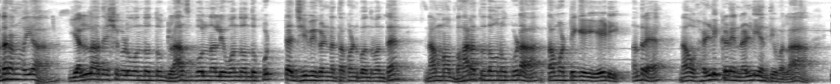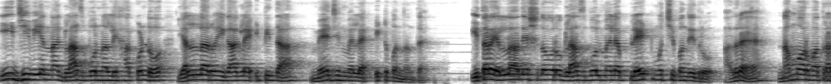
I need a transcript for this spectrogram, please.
ಅದರನ್ವಯ ಎಲ್ಲ ದೇಶಗಳು ಒಂದೊಂದು ಗ್ಲಾಸ್ ಬೋಲ್ನಲ್ಲಿ ಒಂದೊಂದು ಪುಟ್ಟ ಜೀವಿಗಳನ್ನ ತಗೊಂಡು ಬಂದವಂತೆ ನಮ್ಮ ಭಾರತದವನು ಕೂಡ ತಮ್ಮೊಟ್ಟಿಗೆ ಏಡಿ. ಅಂದರೆ ನಾವು ಹಳ್ಳಿ ಕಡೆ ನಳ್ಳಿ ಅಂತೀವಲ್ಲ, ಈ ಜೀವಿಯನ್ನು ಗ್ಲಾಸ್ ಬೋಲ್ನಲ್ಲಿ ಹಾಕ್ಕೊಂಡು ಎಲ್ಲರೂ ಈಗಾಗಲೇ ಇಟ್ಟಿದ್ದ ಮೇಜಿನ ಮೇಲೆ ಇಟ್ಟು ಬಂದಂತೆ. ಇತರ ಎಲ್ಲ ದೇಶದವರು ಗ್ಲಾಸ್ ಬೋಲ್ ಮೇಲೆ ಪ್ಲೇಟ್ ಮುಚ್ಚಿ ಬಂದಿದ್ರು. ಆದರೆ ನಮ್ಮವ್ರು ಮಾತ್ರ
